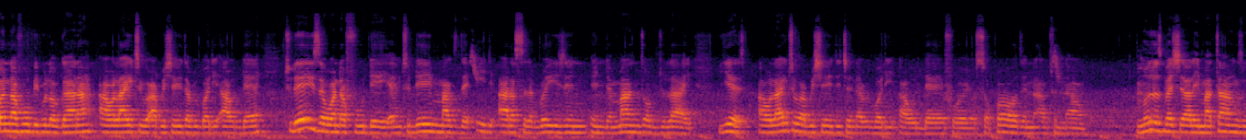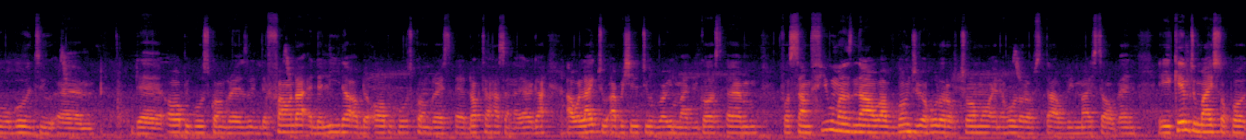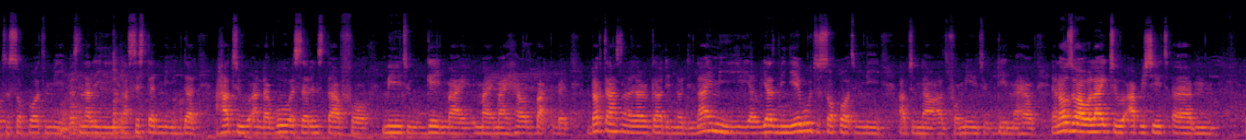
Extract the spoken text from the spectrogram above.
wonderful people of Ghana. I would like to appreciate everybody out there. Today is a wonderful day, and today marks the Eid Adha celebration in the month of July. Yes, I would like to appreciate each and everybody out there for your support and up to now. Most especially, my thanks will go to um, the All People's Congress, with the founder and the leader of the All People's Congress, uh, Dr. Hassan Ayariga. I would like to appreciate you very much because um, for some few months now, I've gone through a whole lot of trauma and a whole lot of stuff with myself. And he came to my support to support me. Personally, he assisted me that I had to undergo a certain stuff for me to gain my, my, my health back. But Dr. Hassan Ayariga did not deny me. He has been able to support me up to now for me to gain my health. And also, I would like to appreciate. Um,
